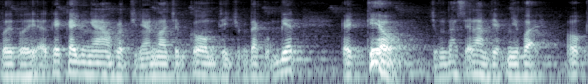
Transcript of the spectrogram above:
với với cái kênh à, học lập trình online.com thì chúng ta cũng biết cái kiểu chúng ta sẽ làm việc như vậy. Ok?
